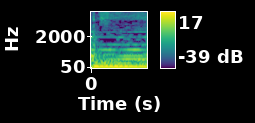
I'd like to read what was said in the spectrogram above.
Bye.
